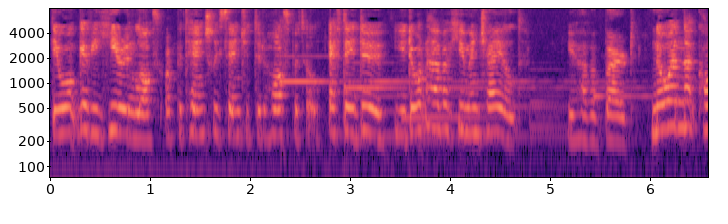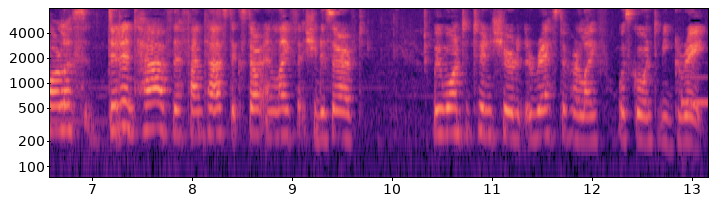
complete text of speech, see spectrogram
they won't give you hearing loss or potentially send you to the hospital. If they do, you don't have a human child, you have a bird. Knowing that Corliss didn't have the fantastic start in life that she deserved, we wanted to ensure that the rest of her life was going to be great.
